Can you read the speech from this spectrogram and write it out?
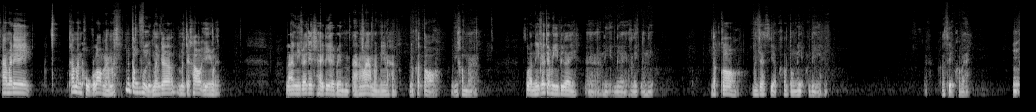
ถ้าไม่ได้ ถ้ามันถูกร่องอะมันไม่ต้องฝืนมันก็มันจะเข้าเองแหละและอันนี้ก็จะใช้เดือยเป็นอ่าข้างล่างแบบนี้นะครับ แล้วก็ต่อนนี้เข้ามา ส่วนนี้ก็จะมีเดือยอ่านี่เดือยเล็กอันนี้ แล้วก็มันจะเสียบเข้าตรงนี้พอดี ก็เสียบเข้าไป อืม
